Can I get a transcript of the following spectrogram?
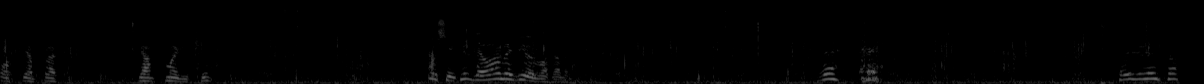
ot yaprak yapmak için. Bu şekil devam ediyor bakalım. Ve köylünün çok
